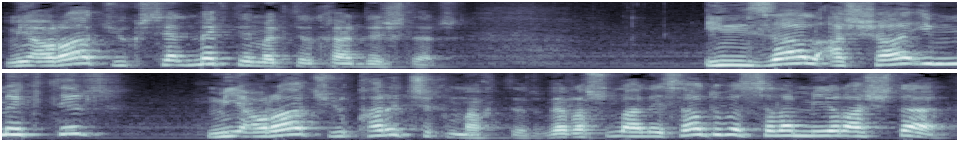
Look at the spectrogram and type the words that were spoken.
Mi'raç yükselmek demektir kardeşler. İnzal aşağı inmektir. Mi'raç yukarı çıkmaktır. Ve Resulullah Aleyhisselatü Vesselam Miraç'ta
